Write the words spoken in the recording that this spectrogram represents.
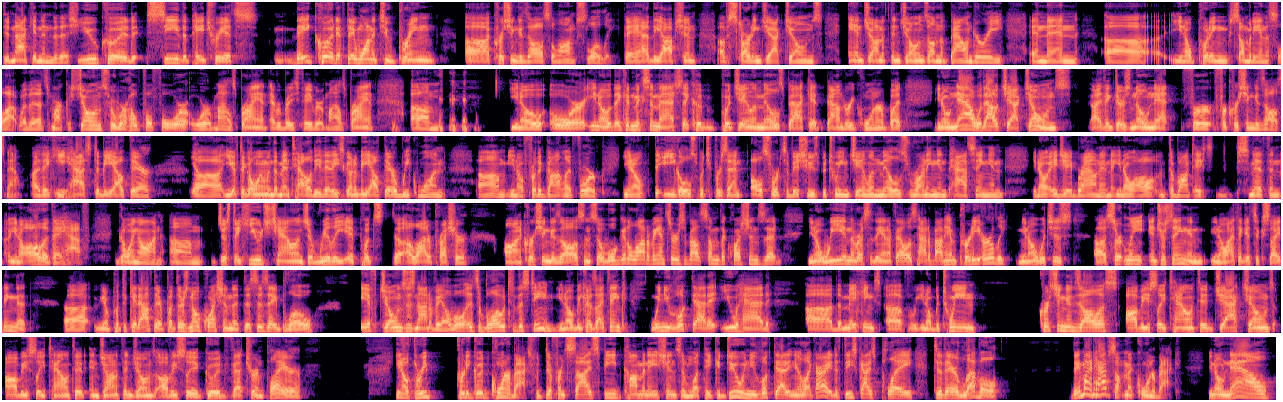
did not get into this, you could see the Patriots, they could, if they wanted to, bring uh, Christian Gonzalez along slowly. They had the option of starting Jack Jones and Jonathan Jones on the boundary, and then uh, you know putting somebody in the slot, whether that's Marcus Jones, who we're hopeful for, or Miles Bryant, everybody's favorite Miles Bryant. Um, you know, or you know they could mix and match. They could put Jalen Mills back at boundary corner, but you know now without Jack Jones I think there's no net for for Christian Gonzalez now. I think he has to be out there. Yep. Uh, you have to go in with the mentality that he's going to be out there week one. Um, you know, for the gauntlet for you know the Eagles, which present all sorts of issues between Jalen Mills running and passing, and you know AJ Brown and you know all DeVonta Smith and you know all that they have going on. Um, just a huge challenge. A really it puts a lot of pressure on Christian Gonzalez. And so we'll get a lot of answers about some of the questions that, you know, we and the rest of the NFL has had about him pretty early, you know, which is uh, certainly interesting. And, you know, I think it's exciting that, uh, you know, put the kid out there. But there's no question that this is a blow. If Jones is not available, it's a blow to this team, you know, because I think when you looked at it, you had uh, the makings of, you know, between – Christian Gonzalez, obviously talented. Jack Jones, obviously talented. And Jonathan Jones, obviously a good veteran player. You know, three pretty good cornerbacks with different size, speed combinations and what they could do. And you looked at it and you're like, all right, if these guys play to their level, they might have something at cornerback. You know, now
